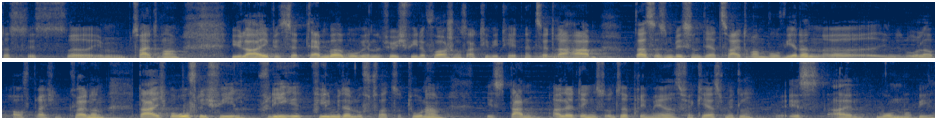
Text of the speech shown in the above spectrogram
Das ist äh, im Zeitraum Juli bis September, wo wir natürlich viele Forschungsaktivitäten etc. haben. Das ist ein bisschen der Zeitraum, wo wir dann in den Urlaub aufbrechen können. Da ich beruflich viel fliege, viel mit der Luftfahrt zu tun habe, ist dann allerdings unser primäres Verkehrsmittel ist ein Wohnmobil.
